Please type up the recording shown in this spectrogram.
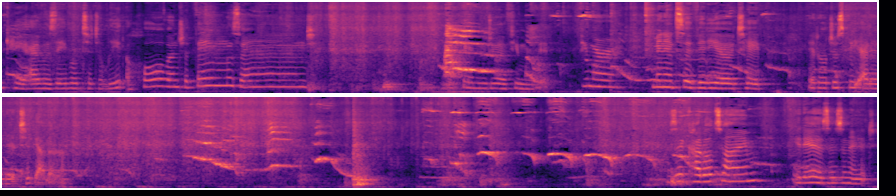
okay, I was able to delete a whole bunch of things and I can do a few more, few more minutes of videotape. It'll just be edited together. It cuddle time? It is, isn't it?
